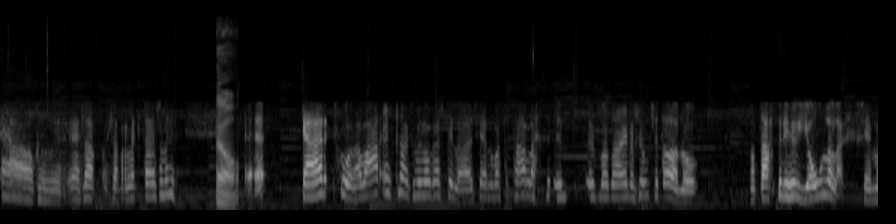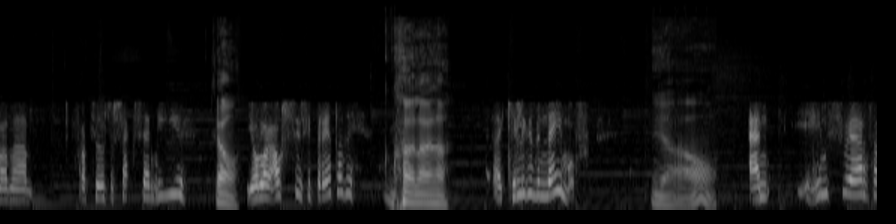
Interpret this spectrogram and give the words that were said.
Já, góð, ég ætla, ég ætla bara að leggja það saman í. Já, Já, það er, sko, það var eitt lag sem ég lókaði að spila. Sér varst að tala um, um þarna eina hljómsveit aðan og þá datt mér í hug jólalag sem var frá 2006 eða 2009. já, Jólalag ássins í Bretlandi. hvað lag er það? Er Killing in the Name of. Já, En hins vegar þá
